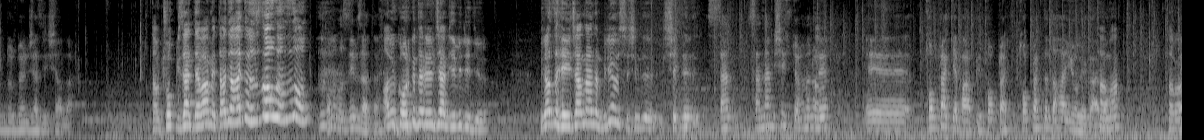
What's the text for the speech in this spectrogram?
Dur dur döneceğiz inşallah. Tamam çok güzel devam et. Hadi hadi hızlı ol hızlı ol. Oğlum hızlıyım zaten. Abi korkudan öleceğim yemin ediyorum. Biraz da heyecanlandım biliyor musun şimdi şekli. Sen senden bir şey istiyorum hemen Tamam. oraya eee, toprak yap abi toprak. Toprakta daha iyi oluyor galiba. Tamam. Tamam.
